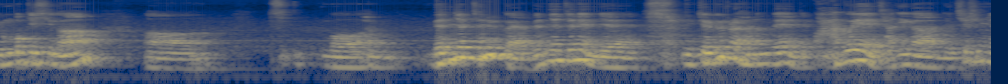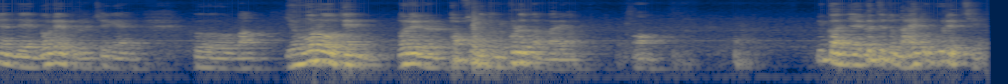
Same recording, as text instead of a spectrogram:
윤복희 씨가 어, 어뭐 한 몇 년 전일 거야. 몇 년 전에 이제 인터뷰를 하는데 이제 과거에 자기가 이제 70년대 노래 부를 적에 그 막 영어로 된 노래를 팝송 같은 걸 불렀단 말이야. 어. 그러니까 이제 그때도 나이도 어렸지.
